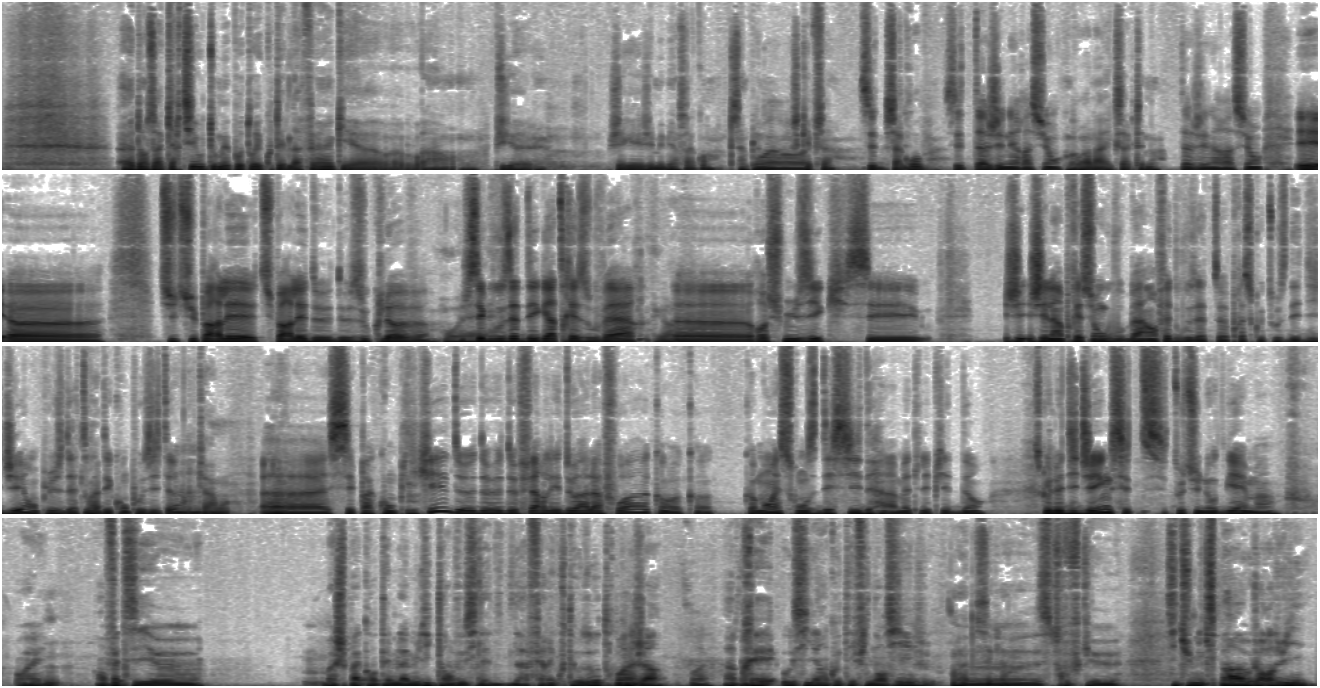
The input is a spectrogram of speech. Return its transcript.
euh, dans un quartier où tous mes potos écoutaient de la funk et voilà, puis j'ai- j'aimais bien ça, quoi, tout simplement. Ouais, ouais, je kiffe ça. C'est ça groove. C'est ta génération quoi. Voilà, exactement. ta génération. Et euh, tu, tu parlais, tu parlais de, de Zouk Love. Ouais. Je sais que vous êtes des gars très ouverts. Euh, Roche Music, c'est. J'ai l'impression que vous, ben, en fait, vous êtes presque tous des DJ en plus d'être des compositeurs. Carrément. Euh, c'est pas compliqué de, de, de faire les deux à la fois. Quand- quand- comment est-ce qu'on se décide à mettre les pieds dedans? Parce que le DJing, c'est c'est toute une autre game. hein. Ouais. En fait, c'est. euh, Bah, je sais pas, quand t'aimes la musique, t'as envie aussi de la, de la faire écouter aux autres, Ouais. déjà. Ouais. Après, aussi, il y a un côté financier. Je, Ouais, c'est clair. je trouve que si tu mixes pas aujourd'hui,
